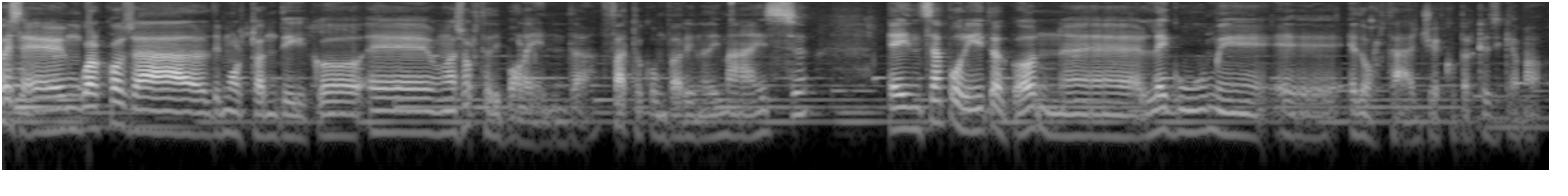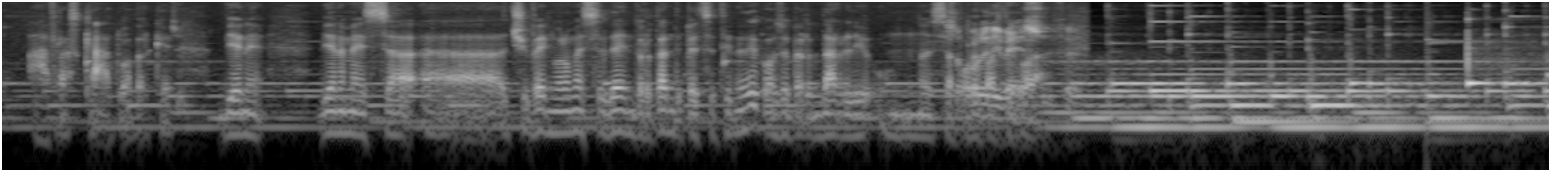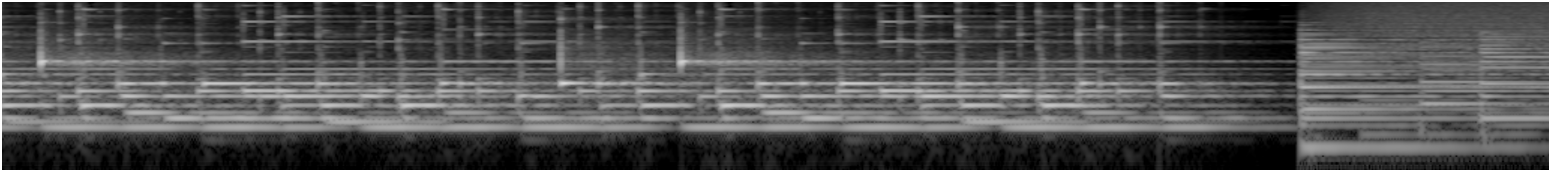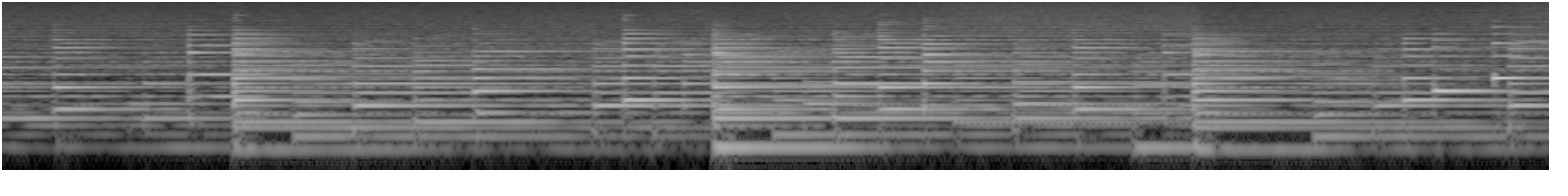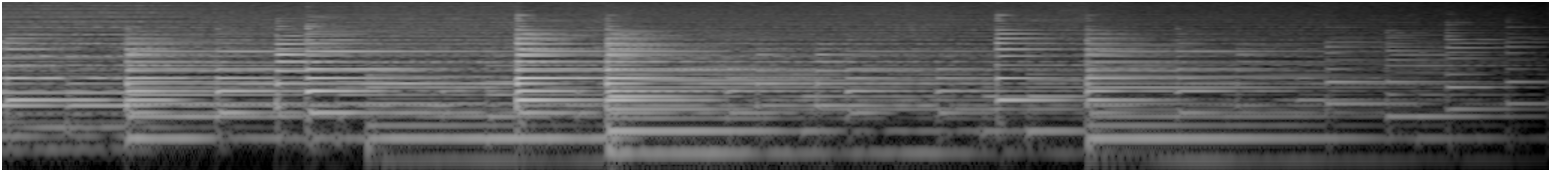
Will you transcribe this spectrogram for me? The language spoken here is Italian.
Questo è un qualcosa di molto antico, è una sorta di polenta fatta con farina di mais e insaporita con eh, legumi eh, ed ortaggi, ecco perché si chiama afrascatua, perché viene, viene messa, eh, ci vengono messe dentro tanti pezzettini di cose per dargli un sapore, sapore diverso.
